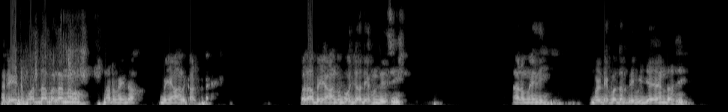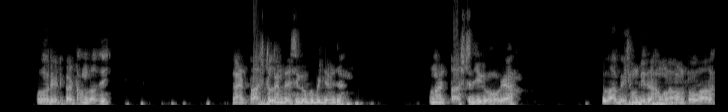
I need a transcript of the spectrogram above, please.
ਰੇਟ ਵੱਧਦਾ ਪਹਿਲਾਂ ਨਾਲੋਂ ਨਰਮੇ ਦਾ ਬਜਾਂਦ ਘੱਟ ਹੈ। ਪਹਿਲਾਂ ਬਜਾਂਦ ਬਹੁਤ ਜ਼ਿਆਦਾ ਹੁੰਦੀ ਸੀ। ਨਰਮੇ ਦੀ ਵੱਡੇ ਪੱਧਰ ਤੇ ਬੀਜਿਆ ਜਾਂਦਾ ਸੀ। ਉਦੋਂ ਰੇਟ ਘੱਟ ਹੁੰਦਾ ਸੀ। ਤਾਂ ਇੰਟਰਸਟ ਲੈਂਦੇ ਸੀ ਲੋਕ ਬੀਜਣ 'ਚ। ਹੁਣ ਇੰਟਰਸਟ ਜ਼ੀਰੋ ਹੋ ਗਿਆ। ਗੁਲਾਬੀ ਛੁੰਡੀ ਦਾ ਹਮਲਾ ਹੋਣ ਤੋਂ ਬਾਅਦ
